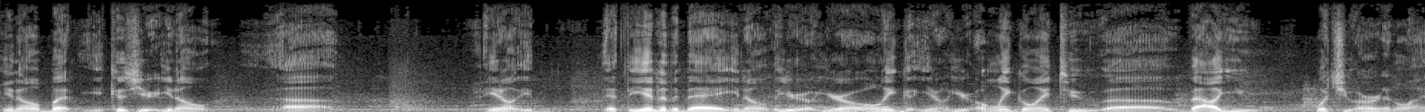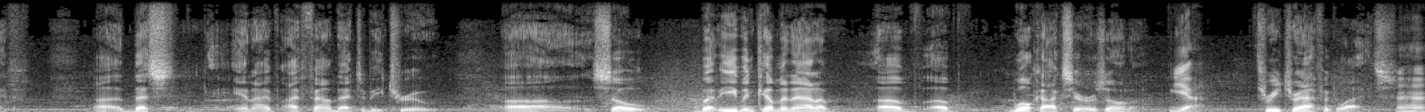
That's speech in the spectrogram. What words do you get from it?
You know, but because you're, you know, uh, you know, at the end of the day, you know, you're you're only you know you're only going to uh, value what you earn in life. Uh, that's and I've I found that to be true. Uh, so, but even coming out of, of of Willcox, Arizona, Yeah. three traffic lights. Uh-huh.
